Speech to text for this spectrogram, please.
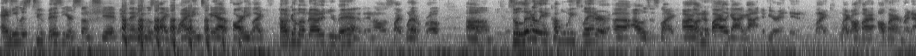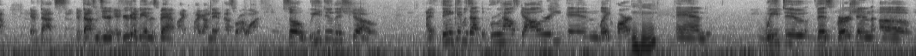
and he was too busy or some shit and then he was like whining to me at a party like how come i'm not in your band and i was like whatever bro um, so literally a couple weeks later uh, i was just like all right i'm gonna fire the guy i got if you're in dude like like i'll fire i'll fire him right now if that's if that's what you're if you're gonna be in this band like like i'm in that's what i want so we do this show i think it was at the brew house gallery in lake park hmm and we do this version of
